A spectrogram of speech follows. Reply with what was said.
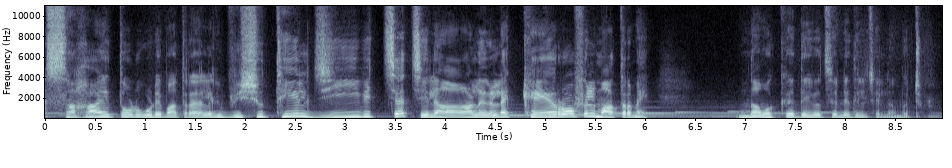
സഹായത്തോടു കൂടി മാത്രമേ അല്ലെങ്കിൽ വിശുദ്ധിയിൽ ജീവിച്ച ചില ആളുകളുടെ കെയർ ഓഫിൽ മാത്രമേ നമുക്ക് ദൈവസന്നിധിയിൽ ചെല്ലാൻ പറ്റൂ.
